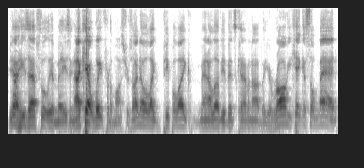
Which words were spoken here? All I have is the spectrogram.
Yeah, he's absolutely amazing. I can't wait for the Munsters. I know, like people like, man, I love you, Vince Cavanaugh, but you're wrong. You can't get so mad.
